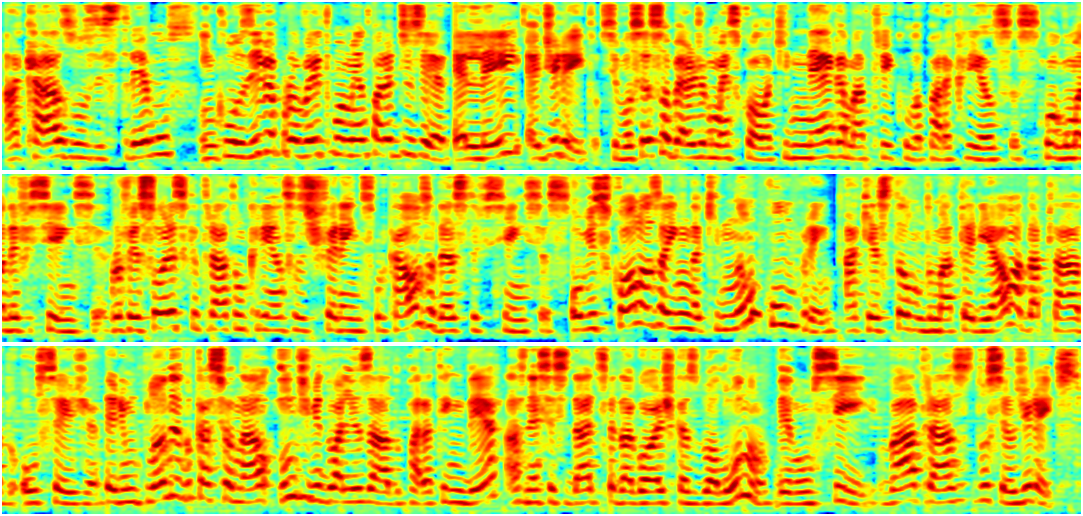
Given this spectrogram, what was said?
Há casos extremos. Inclusive, aproveito o momento para dizer: é lei, é direito. Se você souber de alguma escola que nega matrícula para crianças com alguma deficiência, professores que tratam crianças diferentes por causa dessas deficiências, ou escolas ainda que não cumprem a questão do material adaptado, ou seja, terem um plano educacional individualizado para atender às necessidades pedagógicas do aluno, denuncie, vá atrás dos seus direitos.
